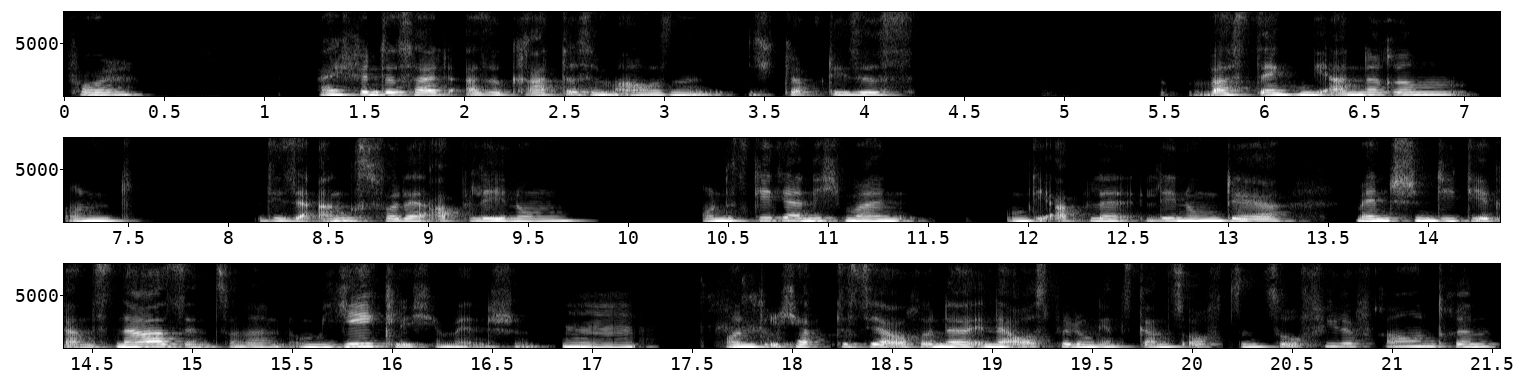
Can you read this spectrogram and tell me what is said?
Voll. Ich finde das halt, also gerade das im Außen, ich glaube, dieses, was denken die anderen und diese Angst vor der Ablehnung. Und es geht ja nicht mal um die Ablehnung der Menschen, die dir ganz nah sind, sondern um jegliche Menschen. Mhm. Und ich habe das ja auch in der, in der Ausbildung jetzt ganz oft, sind so viele Frauen drin,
